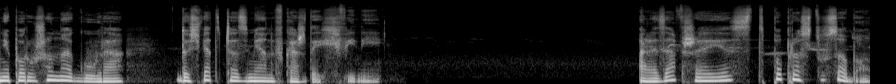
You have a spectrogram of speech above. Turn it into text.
Nieporuszona góra doświadcza zmian w każdej chwili, ale zawsze jest po prostu sobą.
